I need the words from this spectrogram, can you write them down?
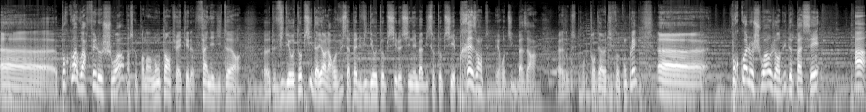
euh, pourquoi avoir fait le choix, parce que pendant longtemps tu as été le fan éditeur euh, de Vidéotopsie, d'ailleurs la revue s'appelle Vidéotopsie, le cinéma bisautopsie et présente Érotique Bazar euh, donc pour, pour dire le titre complet. Euh, pourquoi le choix aujourd'hui de passer à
